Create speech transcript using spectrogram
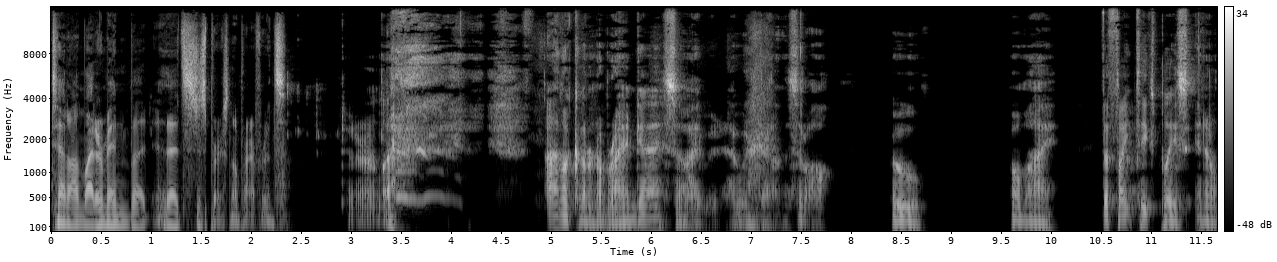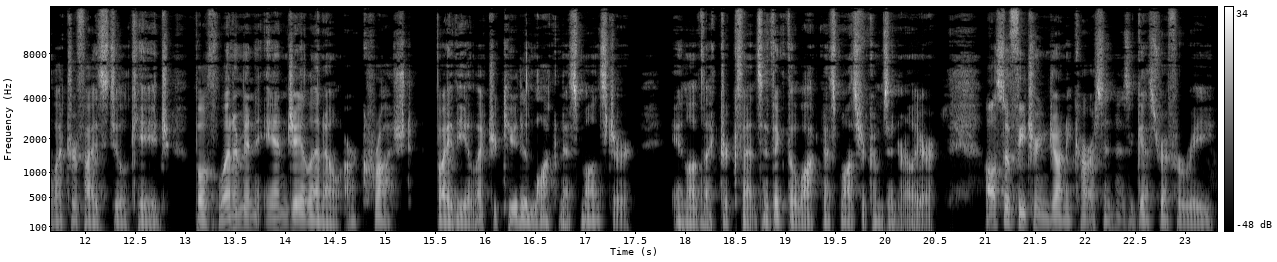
10 on Letterman, but that's just personal preference. 10 on Leno. I'm a Conan O'Brien guy, so I would I wouldn't bet on this at all. Ooh, oh my! The fight takes place in an electrified steel cage. Both Letterman and Jay Leno are crushed by the electrocuted Loch Ness monster in the electric fence. I think the Loch Ness monster comes in earlier. Also featuring Johnny Carson as a guest referee,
